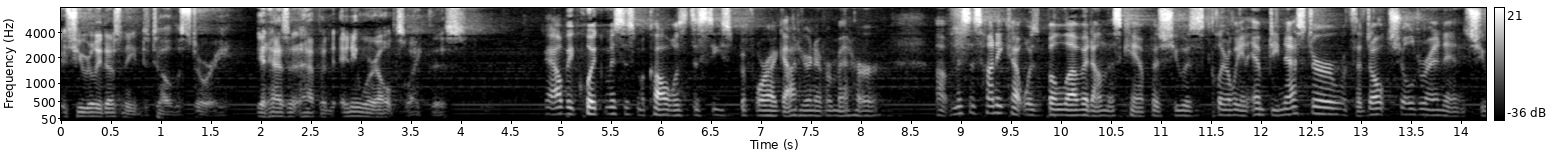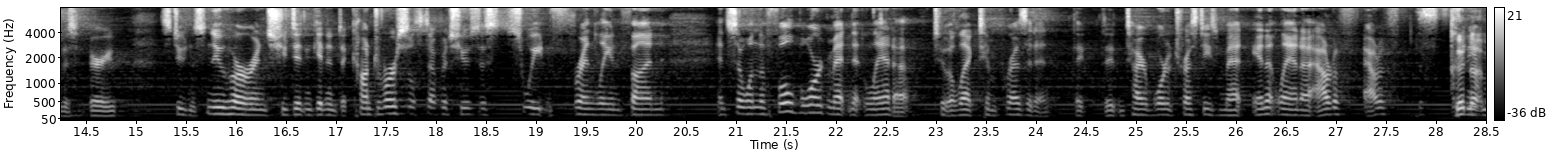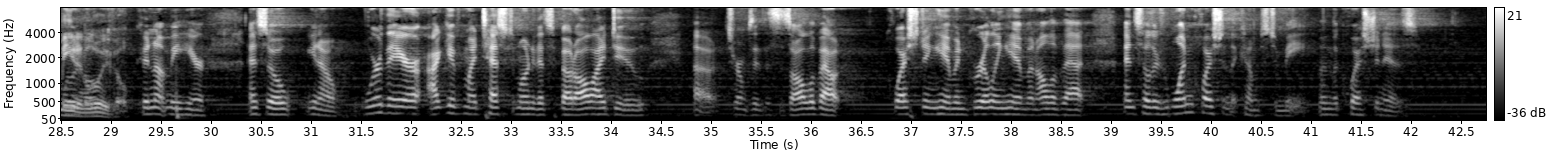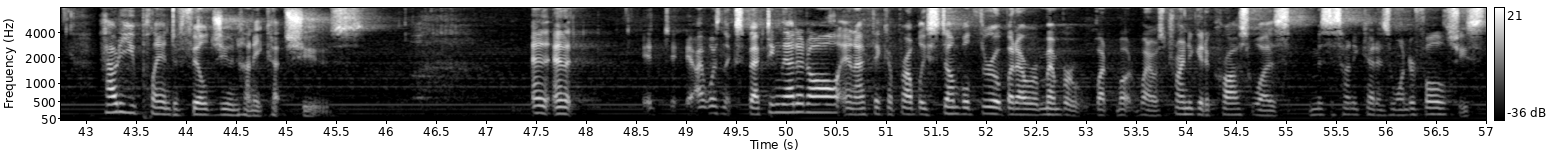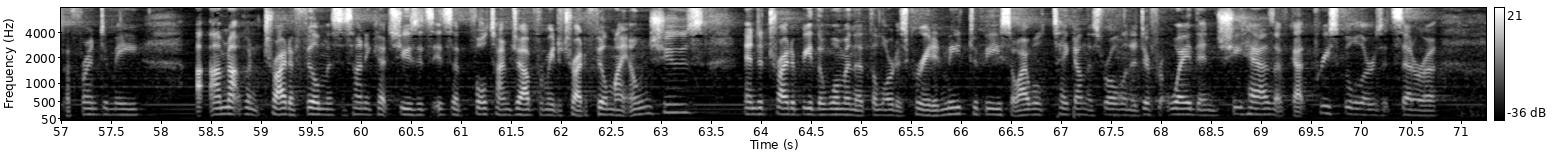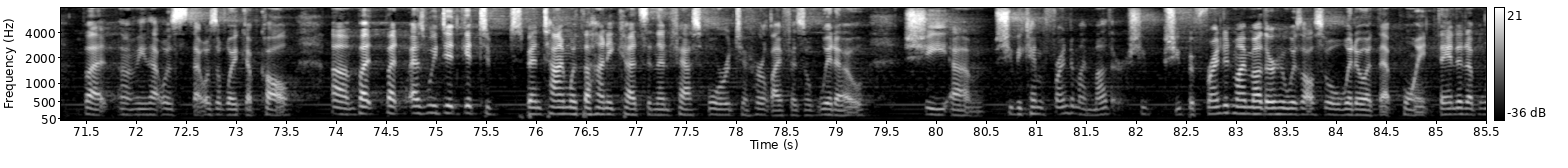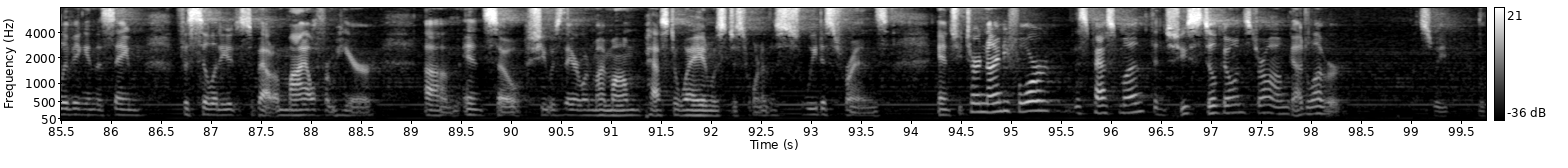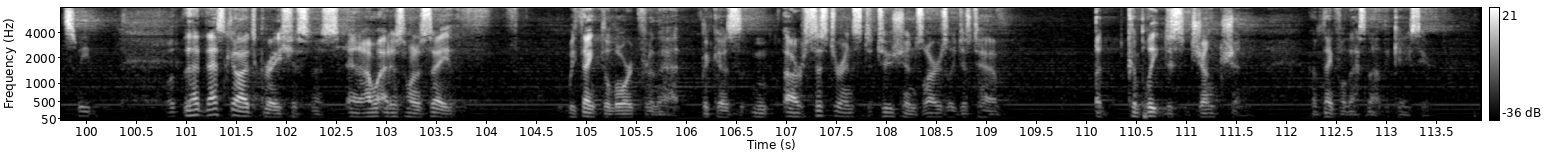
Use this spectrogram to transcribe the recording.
she really does need to tell the story. It hasn't happened anywhere else like this. Okay, I'll be quick. Mrs. McCall was deceased before I got here, never met her. Uh, Mrs. Honeycutt was beloved on this campus. She was clearly an empty nester with adult children, and she was very, students knew her, and she didn't get into controversial stuff, but she was just sweet and friendly and fun. And so when the full board met in Atlanta to elect him president, the, the entire board of trustees met in Atlanta, out of out of the could not meet in Louisville. Could not meet here, and so you know we're there. I give my testimony. That's about all I do. Uh, in terms of this is all about questioning him and grilling him and all of that. And so there's one question that comes to me, and the question is, how do you plan to fill June Honeycutt's shoes? And, and it, I wasn't expecting that at all, and I think I probably stumbled through it. But I remember what, what, what I was trying to get across was Mrs. Honeycutt is wonderful. She's a friend to me. I'm not going to try to fill Mrs. Honeycutt's shoes. It's, it's a full time job for me to try to fill my own shoes and to try to be the woman that the Lord has created me to be. So I will take on this role in a different way than she has. I've got preschoolers, etc. But I mean, that was that was a wake up call. Um, but but as we did get to spend time with the Honeycutts, and then fast forward to her life as a widow, she um, she became a friend of my mother. She she befriended my mother, who was also a widow at that point. They ended up living in the same facility, just about a mile from here. Um, and so she was there when my mom passed away, and was just one of the sweetest friends. And she turned 94 this past month, and she's still going strong. God love her. That's sweet. That's sweet. Well, that, that's God's graciousness. And I, I, just want to say, we thank the Lord for that because our sister institutions largely just have a complete disjunction. I'm thankful that's not the case here.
